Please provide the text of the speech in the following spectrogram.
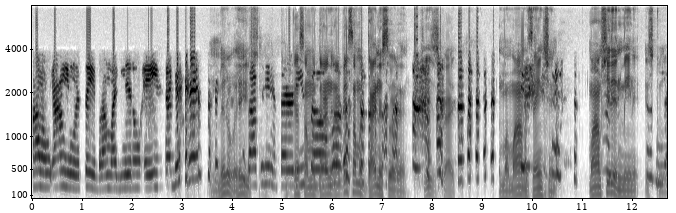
I don't I don't even want to say it, but I'm like middle aged, I guess. Middle age. About to hit I guess I'm, so, a dino- I guess I'm a dinosaur then. Jesus Christ. And my mom is ancient. Mom, she didn't mean it. It's cool. Yeah,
